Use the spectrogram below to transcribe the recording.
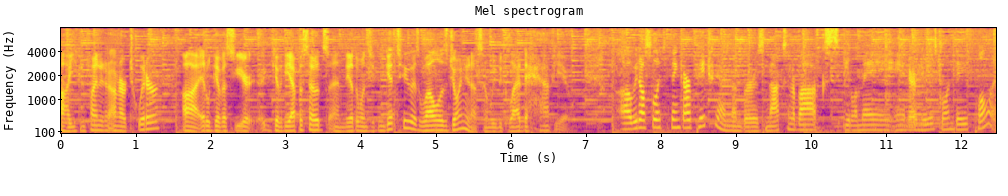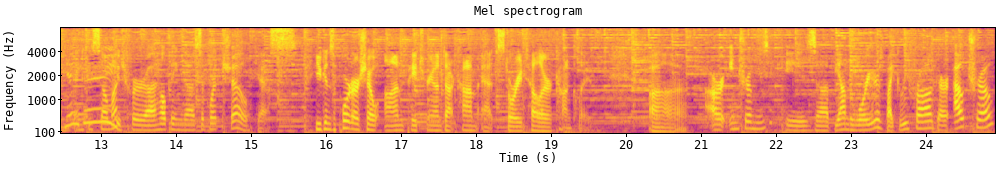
Uh, you can find it on our Twitter. Uh, it'll give us your give the episodes and the other ones you can get to, as well as joining us, and we'd be glad to have you. Uh, we'd also like to thank our Patreon members, Knox in a Box, Ela May, and our newest one, Dave Pullen. Yay, Thank you so much for uh, helping uh, support the show. Yes. You can support our show on patreon.com at storyteller conclave. Uh, Our intro music is uh, Beyond the Warriors by Gooey Frog. Our outro,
